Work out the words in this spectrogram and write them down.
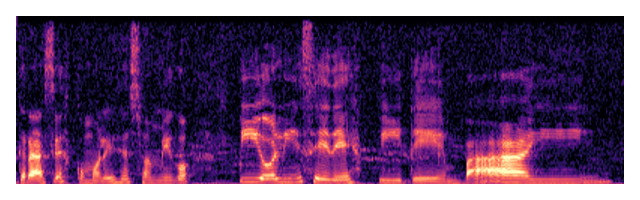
gracias. Como le dice su amigo Piolín se despide. Bye.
